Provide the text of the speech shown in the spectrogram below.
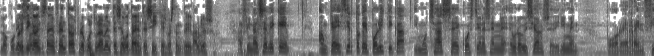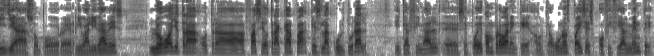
lo Políticamente están enfrentados, pero culturalmente se votan entre sí, que es bastante curioso. Al final se ve que, aunque es cierto que hay política y muchas eh, cuestiones en Eurovisión se dirimen por eh, rencillas o por eh, rivalidades, luego hay otra, otra fase, otra capa, que es la cultural y que al final se puede comprobar en que, aunque algunos países oficialmente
